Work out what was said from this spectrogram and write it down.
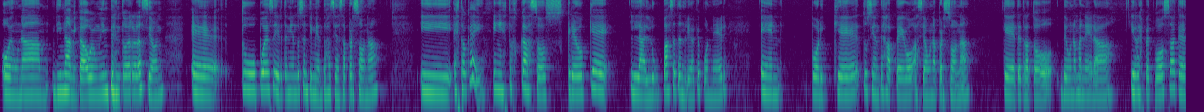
o en una dinámica o en un intento de relación, eh, tú puedes seguir teniendo sentimientos hacia esa persona y está ok. En estos casos creo que la lupa se tendría que poner en por qué tú sientes apego hacia una persona que te trató de una manera irrespetuosa, que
